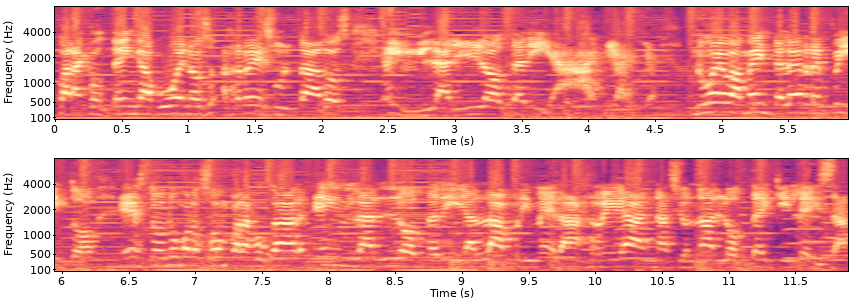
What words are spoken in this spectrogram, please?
para que obtenga buenos resultados en la lotería. Nuevamente les repito, estos números son para jugar en la lotería, la primera, Real Nacional Loteca Leisa.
